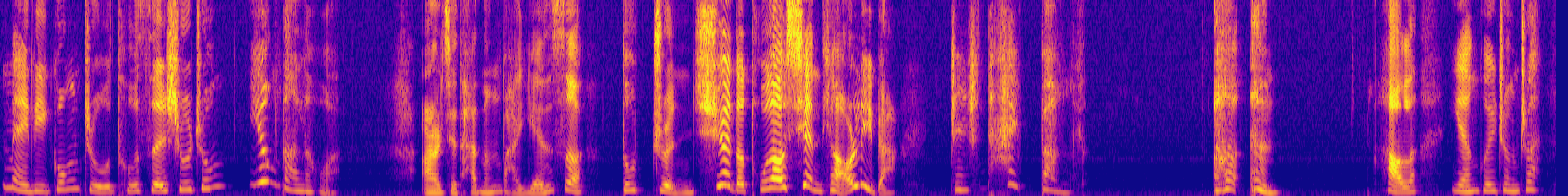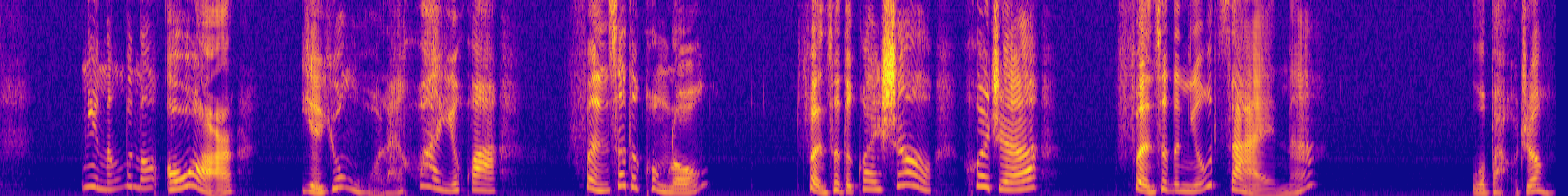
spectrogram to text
美丽公主涂色书中用到了我，而且她能把颜色都准确的涂到线条里边，真是太棒了。好了，言归正传，你能不能偶尔也用我来画一画粉色的恐龙、粉色的怪兽或者粉色的牛仔呢？我保证，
